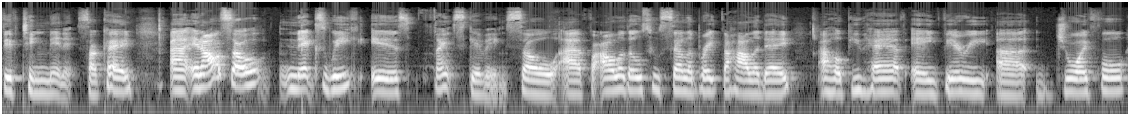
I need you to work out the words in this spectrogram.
15 minutes. Okay. Uh, and also, next week is Thanksgiving. So, uh, for all of those who celebrate the holiday, I hope you have a very uh, joyful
